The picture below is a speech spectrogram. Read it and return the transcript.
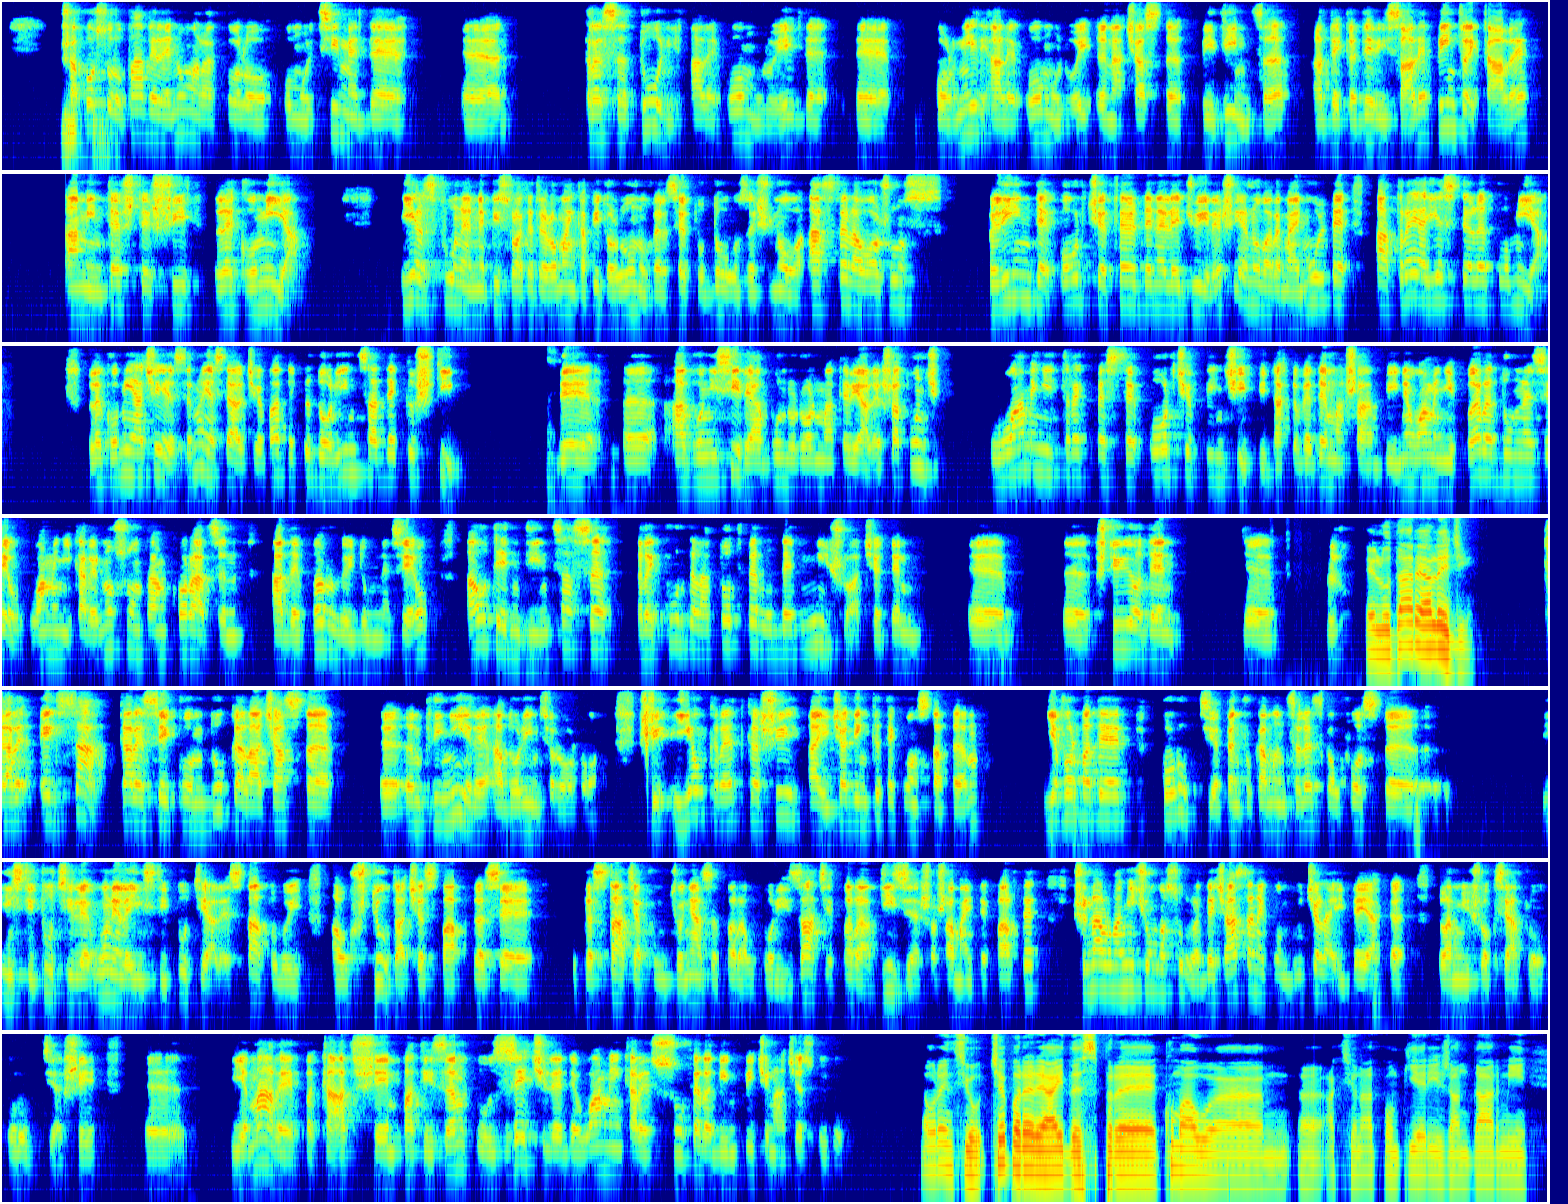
și Apostolul Pavel enumără acolo o mulțime de trăsături ale omului, de, de porniri ale omului în această privință a decăderii sale, printre care amintește și lecomia. El spune în Epistola către Romani, capitolul 1, versetul 29, astfel au ajuns plin de orice fel de nelegiuire și enumără mai multe. A treia este lăcomia. Lăcomia ce este? Nu este altceva decât dorința de câștig, de uh, agonisire a bunurilor materiale. Și atunci oamenii trec peste orice principii. Dacă vedem așa bine, oamenii fără Dumnezeu, oamenii care nu sunt ancorați în adevărul lui Dumnezeu, au tendința să recurgă la tot felul de mijloace, de, uh, uh, știu eu, de, de eludare a legii care exact, care se conducă la această uh, împlinire a dorințelor lor. Și eu cred că și aici, din câte constatăm, e vorba de corupție, pentru că am înțeles că au fost uh, instituțiile, unele instituții ale statului au știut acest fapt, că se că stația funcționează fără autorizație, fără avize și așa mai departe și n-a luat nicio măsură. Deci asta ne conduce la ideea că la mijloc se află o corupție și e mare păcat și empatizăm cu zecile de oameni care suferă din pricina acestui lucru. Laurențiu, ce părere ai despre cum au uh, uh, acționat pompierii, jandarmii Uh,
